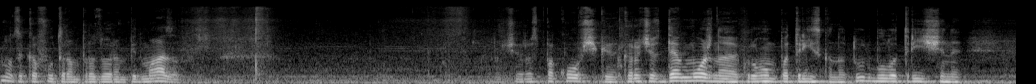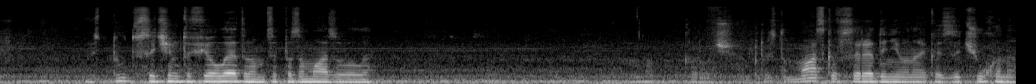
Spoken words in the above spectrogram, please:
Ну, це кафутером прозорим підмазав. Коротше, розпаковщики. Коротше, де можна, кругом потріскано. Тут було тріщини. Ось тут все чим-то фіолетовим це позамазували. Ну, коротше, просто маска всередині, вона якась зачухана.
